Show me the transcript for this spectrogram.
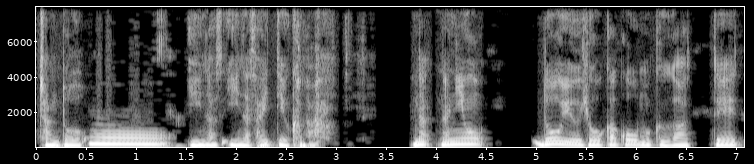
ちゃんと、言いな、言いなさいっていうか な、何をどういう評価項目があって、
